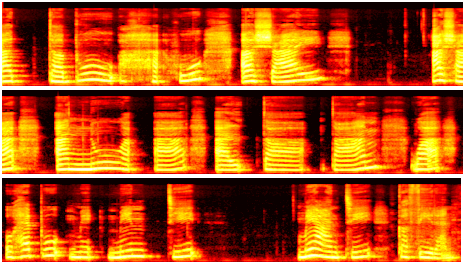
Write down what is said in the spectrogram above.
الطبوح أشعى عشاء النوع الطعام وأحب مهنتي كثيرا.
